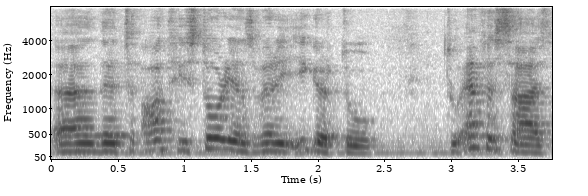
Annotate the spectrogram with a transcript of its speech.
uh, that art historians very eager to, to emphasize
